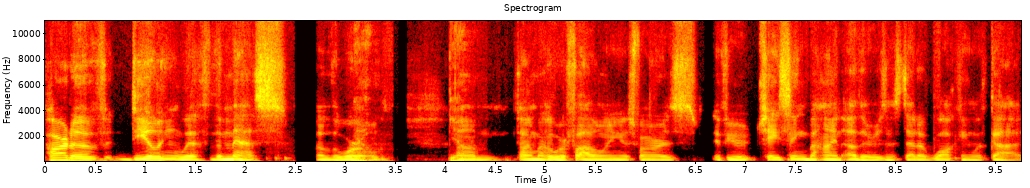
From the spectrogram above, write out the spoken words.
part of dealing with the mess of the world, Yeah. um, talking about who we're following as far as if you're chasing behind others instead of walking with God.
